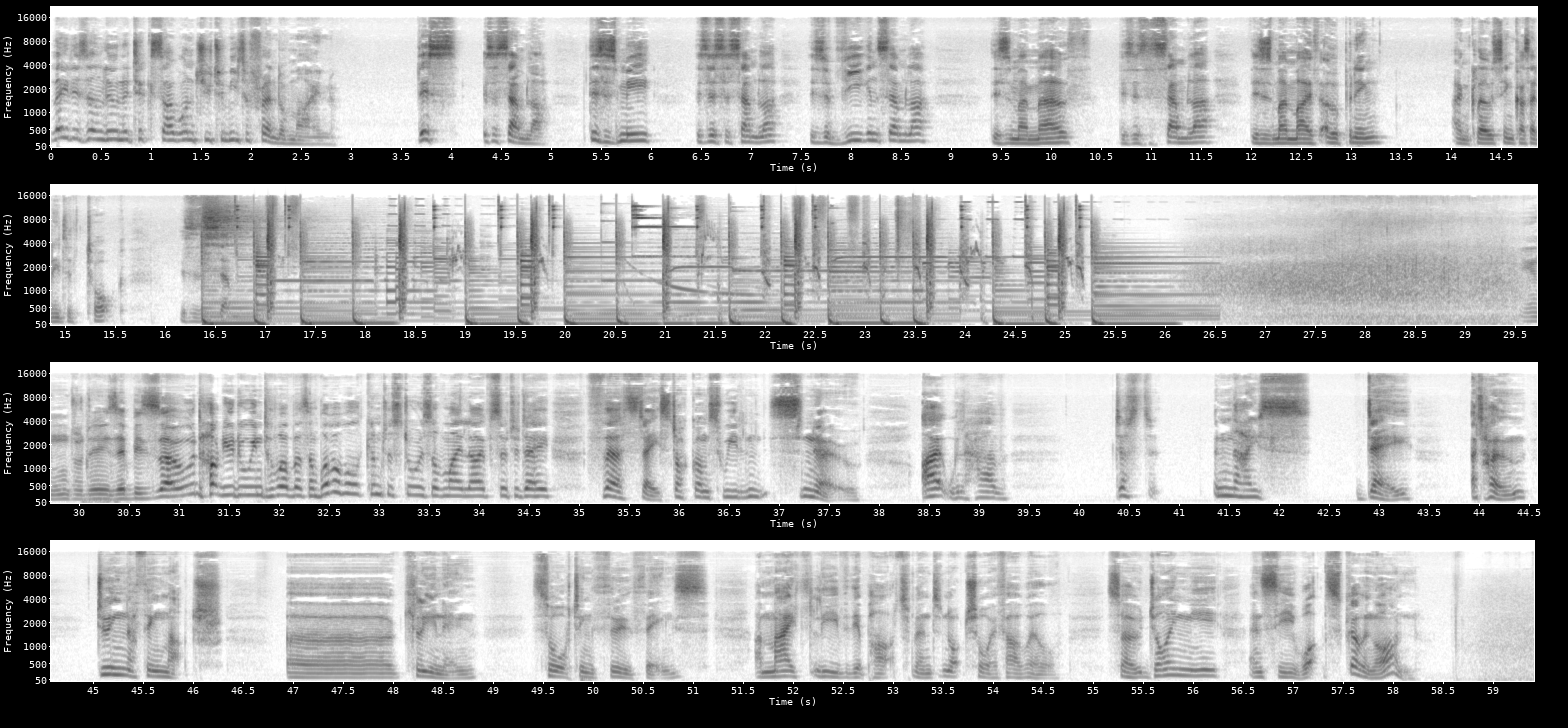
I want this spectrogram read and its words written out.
Ladies and lunatics, I want you to meet a friend of mine. This is a semla. This is me. This is a semla. This is a vegan semla. This is my mouth. This is a semla. This is my mouth opening and closing because I need to talk. This is a semla. Today's episode, how do you do interwebers and welcome to Stories of My Life. So today, Thursday, Stockholm, Sweden, snow. I will have just a nice day at home, doing nothing much, uh, cleaning, sorting through things. I might leave the apartment, not sure if I will. So join me and see what's going on.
